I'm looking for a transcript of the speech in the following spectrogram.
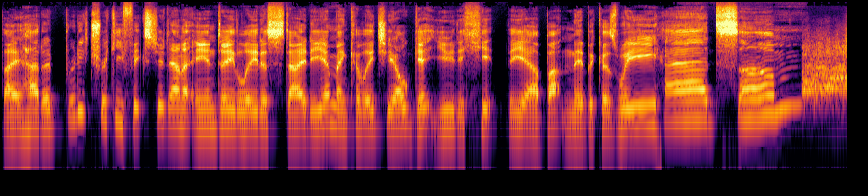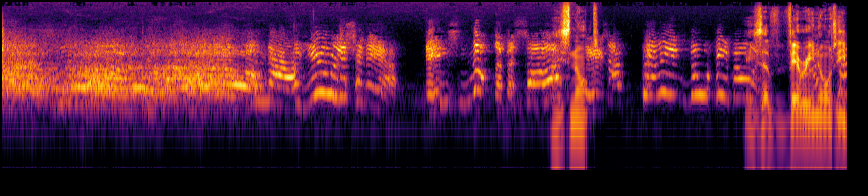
They had a pretty tricky fixture down at E&D Leader Stadium, and Kalichi, I'll get you to hit the uh, button there because we had some. Now you listen here. He's not the Messiah. He's not. He's a very naughty boy. He's a very naughty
